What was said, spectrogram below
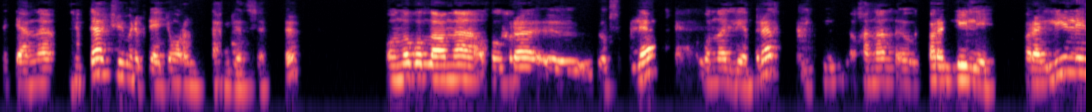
Татьяна жүкта чүй мероприятие орын таңгенсе. Оны болана хобра өксүплә, оны ледра, ханан параллели, параллели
